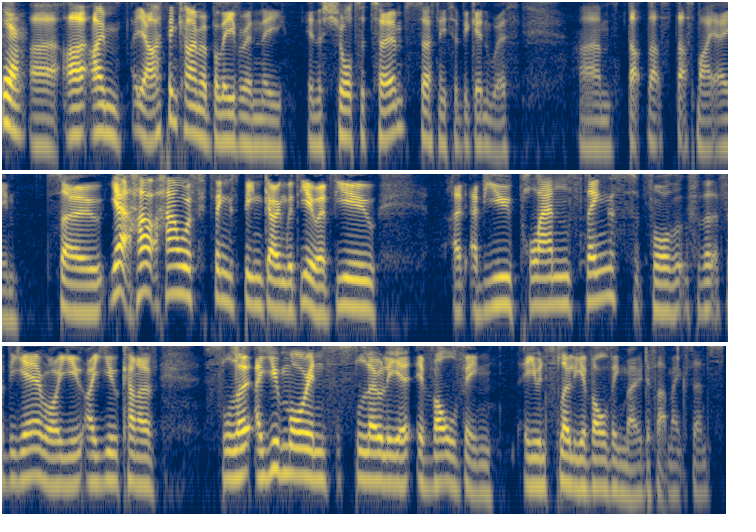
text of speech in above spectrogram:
Yeah. uh, I, I'm yeah, I think I'm a believer in the in the shorter term, certainly to begin with. Um, that that's that's my aim. So yeah, how how have things been going with you? Have you have, you planned things for for the for the year, or are you are you kind of slow? Are you more in slowly evolving? Are you in slowly evolving mode? If that makes sense.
